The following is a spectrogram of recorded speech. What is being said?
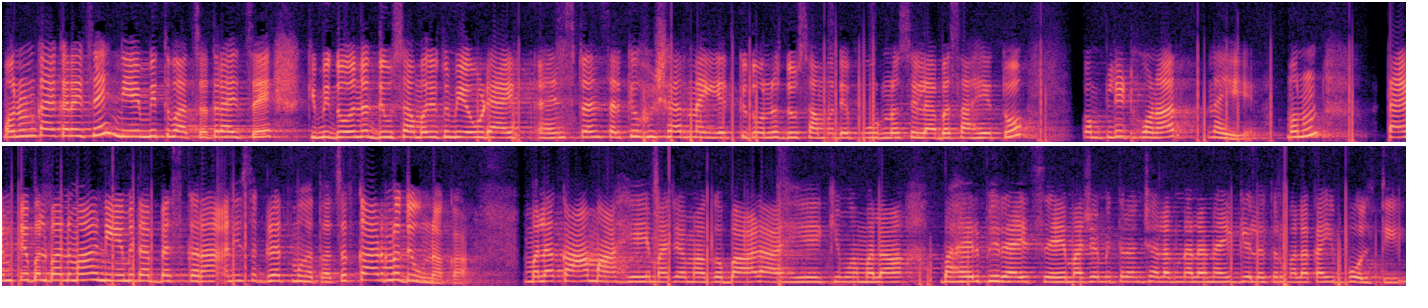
म्हणून काय करायचं आहे नियमित वाचत राहायचं आहे की मी दोनच दिवसामध्ये तुम्ही एवढे आय आईन्स्टाईनसारखे हुशार नाही आहेत की दोनच दिवसामध्ये पूर्ण सिलेबस आहे तो कंप्लीट होणार नाही आहे म्हणून टाईम टेबल बनवा नियमित अभ्यास करा आणि सगळ्यात महत्त्वाचं कारणं देऊ नका. मला काम आहे माझ्या मागं बाळ आहे किंवा मला बाहेर फिरायचं आहे माझ्या मित्रांच्या लग्नाला नाही गेलं तर मला काही बोलतील.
